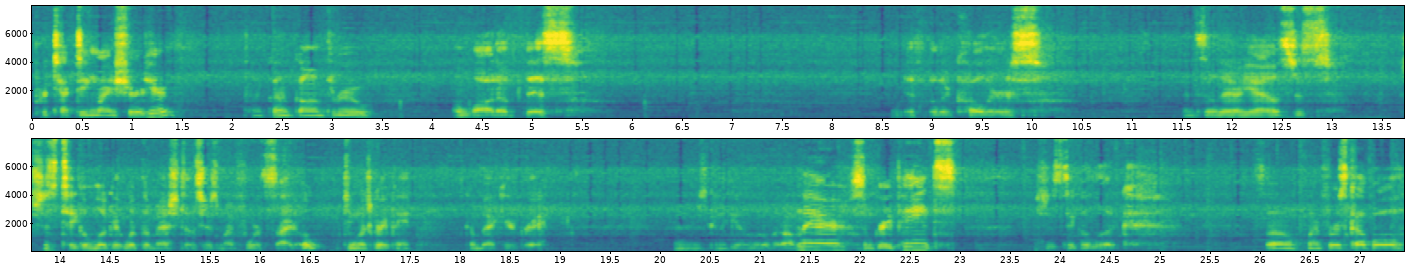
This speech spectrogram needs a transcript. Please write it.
protecting my shirt here. I've kind of gone through a lot of this with other colors. And so there, yeah, let's just Let's just take a look at what the mesh does. Here's my fourth side. Oh, too much gray paint. Come back here, gray. I'm just gonna get a little bit on there, some gray paint. Let's just take a look. So my first couple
